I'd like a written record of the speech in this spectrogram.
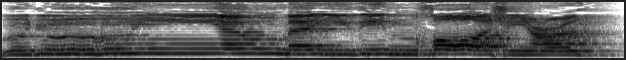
وجوه يومئذ خاشعة.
